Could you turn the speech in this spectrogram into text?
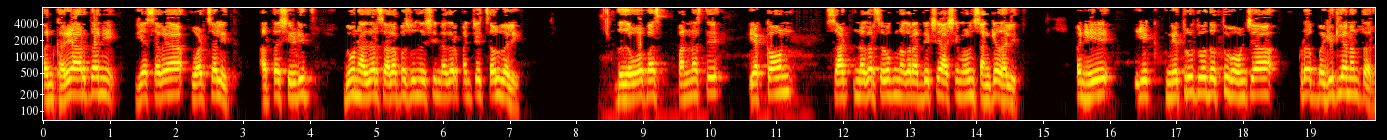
पण खऱ्या अर्थाने या सगळ्या वाटचालीत आता शिर्डीत दोन हजार सालापासून जशी नगरपंचायत चालू झाली तर जवळपास पन्नास ते एक्कावन्न साठ नगरसेवक नगराध्यक्ष अशी मिळून संख्या झालीत. पण हे एक नेतृत्व दत्तू भाऊंच्याकडं बघितल्यानंतर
